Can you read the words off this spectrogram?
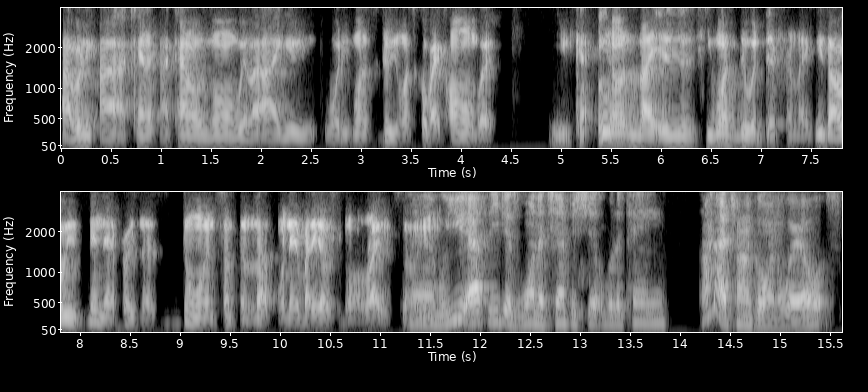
I really, I, I kind of, I kind of was going with like, I give you what he wants to do. He wants to go back home, but you can, you know, it's like it's just he wants to do it different. Like he's always been that person that's doing something left when everybody else is going right. So, you Man, know, will you after you just won a championship with a team? I'm not trying to go anywhere else.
